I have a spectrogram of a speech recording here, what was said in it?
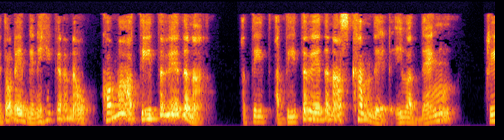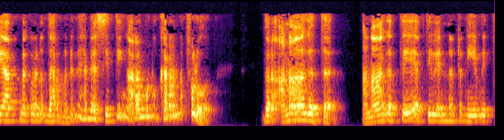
එතකොට මේ මෙනෙහි කරන ඔක්කොම අතීත වේදනා. අතීත අතීත වේදනා ස්කන්ධයට. ඒවා දැන් ක්‍රියාත්මක වෙන ධර්ම නෙමෙයි. හැබැයි සිතින් අරමුණු කරන්න පුළුවන්. ඒතර අනාගත අනාගතයේ ඇති වෙන්නට නියමිත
